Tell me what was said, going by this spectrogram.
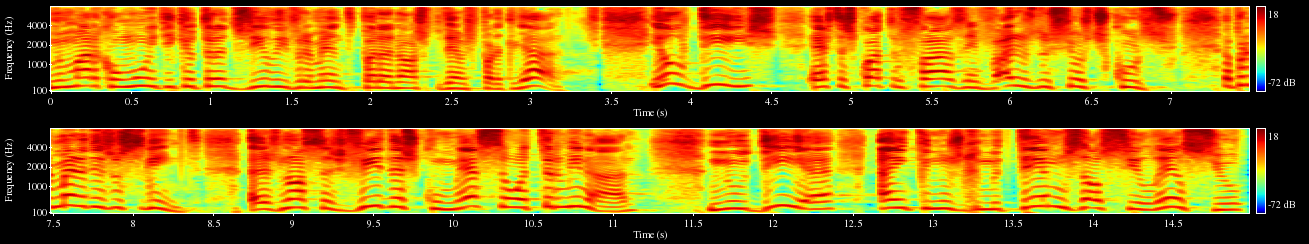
me marcam muito e que eu traduzi livremente para nós podermos partilhar. Ele diz estas quatro frases em vários dos seus discursos. A primeira diz o seguinte: As nossas vidas começam a terminar no dia em que nos remetemos ao silêncio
